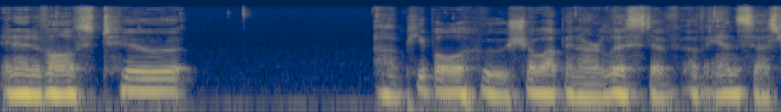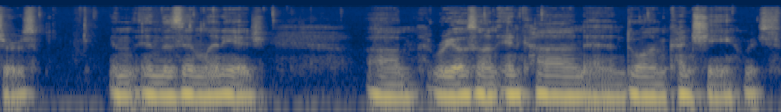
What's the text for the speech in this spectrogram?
And it involves two uh, people who show up in our list of, of ancestors in, in the Zen lineage, um, Ryozan Enkan and Doan Kanchi, which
